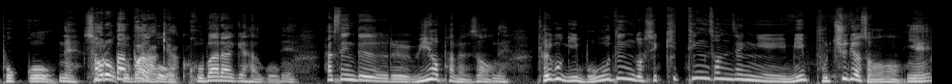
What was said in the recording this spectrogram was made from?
볶고 네, 서로 고발하게 하고, 고발하게 하고 네. 학생들을 위협하면서 네. 결국 이 모든 것이 키팅 선생님이 부추겨서 예.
